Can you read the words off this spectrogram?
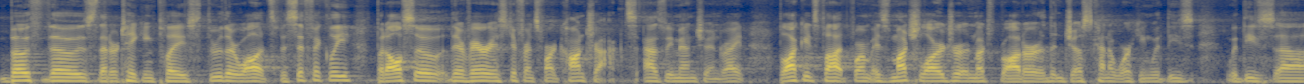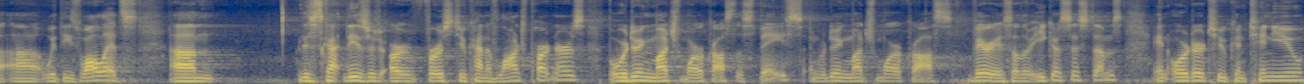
both those that are taking place through their wallet specifically, but also their various different smart contracts, as we mentioned, right? Blockaid's platform is much larger and much broader than just kind of working with these, with these, uh, uh, with these wallets. Um, this, these are our first two kind of launch partners, but we're doing much more across the space, and we're doing much more across various other ecosystems in order to continue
